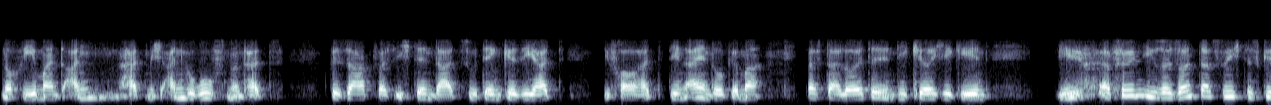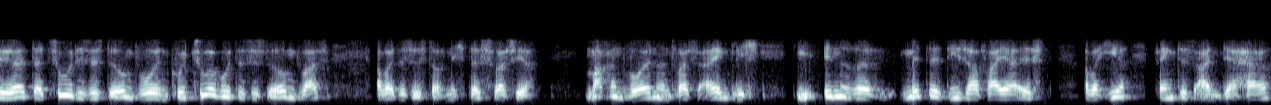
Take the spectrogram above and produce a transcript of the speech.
noch jemand an, hat mich angerufen und hat gesagt, was ich denn dazu denke. Sie hat, die Frau hat den Eindruck immer, dass da Leute in die Kirche gehen, die erfüllen ihre Sonntagspflicht, das gehört dazu, das ist irgendwo ein Kulturgut, das ist irgendwas, aber das ist doch nicht das, was wir machen wollen und was eigentlich die innere Mitte dieser Feier ist. Aber hier fängt es an, der Herr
